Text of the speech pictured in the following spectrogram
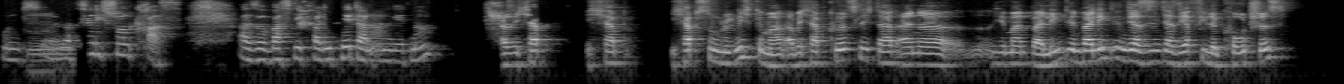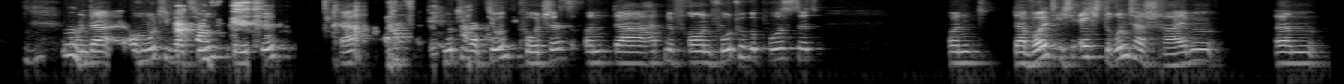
Und äh, mhm. das finde ich schon krass. Also was die Qualität dann angeht, ne? Also ich habe, ich habe, ich habe es zum Glück nicht gemacht, aber ich habe kürzlich, da hat eine jemand bei LinkedIn, bei LinkedIn ja, sind ja sehr viele Coaches mhm. und da auch Motivationscoaches ja, Motivationscoaches und da hat eine Frau ein Foto gepostet und da wollte ich echt drunter schreiben, ähm,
